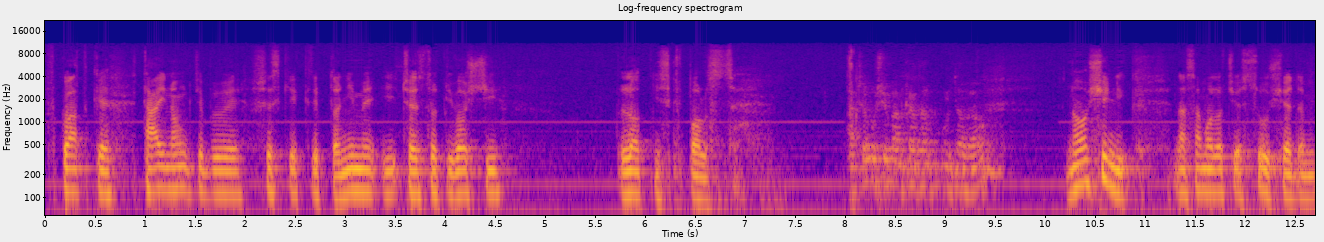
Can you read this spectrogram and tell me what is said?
wkładkę tajną, gdzie były wszystkie kryptonimy i częstotliwości lotnisk w Polsce. A czemu się pan katapultował? No silnik na samolocie Su-7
